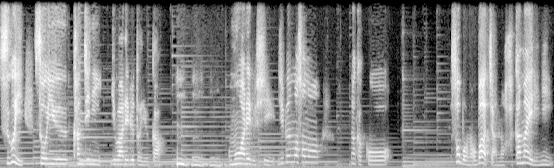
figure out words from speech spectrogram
すごいそういう感じに言われるというかうんうん思われるし自分もそのなんかこう祖母のおばあちゃんの墓参りに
